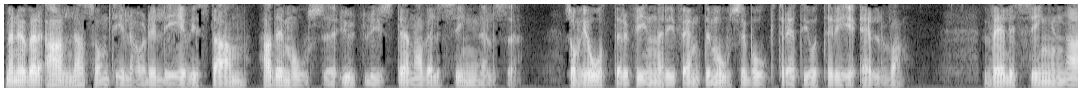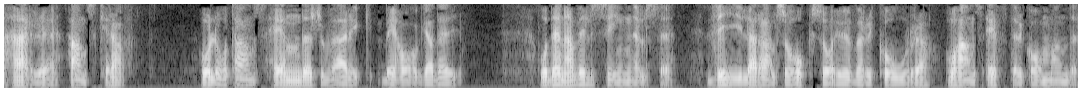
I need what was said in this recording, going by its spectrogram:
Men över alla som tillhörde Levis stam hade Mose utlyst denna välsignelse som vi återfinner i femte Mosebok 33.11. Välsigna Herre hans kraft och låt hans händers verk behaga dig. Och denna välsignelse vilar alltså också över Kora och hans efterkommande,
